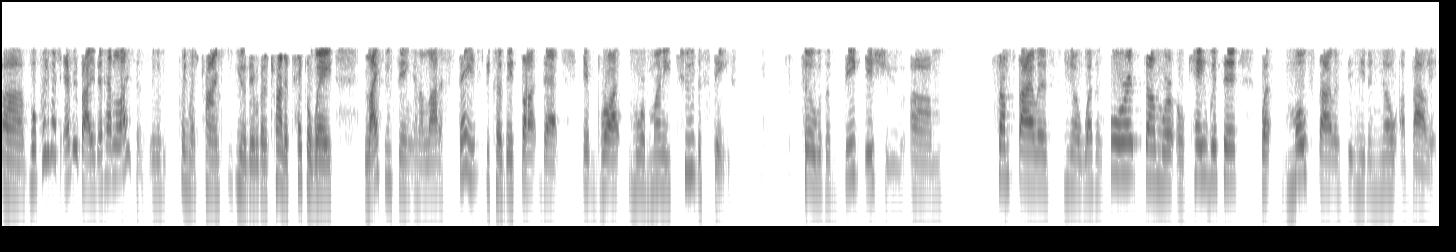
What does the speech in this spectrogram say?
uh, well, pretty much everybody that had a license. It was pretty much trying, to, you know, they were going to try to take away licensing in a lot of states because they thought that it brought more money to the states so it was a big issue. Um, some stylists, you know, wasn't for it. Some were okay with it, but most stylists didn't even know about it.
